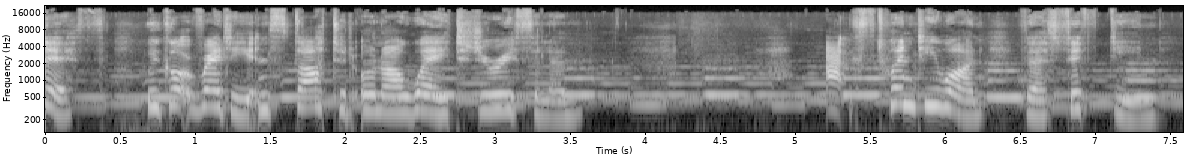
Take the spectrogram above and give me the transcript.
This, we got ready and started on our way to Jerusalem. Acts 21, verse 15.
